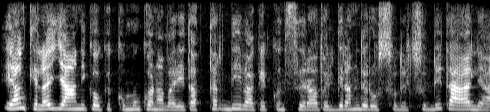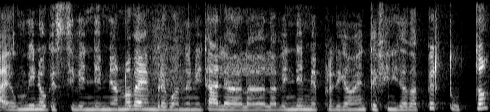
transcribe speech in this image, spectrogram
E anche l'Aianico che comunque è una varietà tardiva che è considerato il grande rosso del sud Italia, è un vino che si vendemmia a novembre quando in Italia la, la vendemmia è praticamente finita dappertutto,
